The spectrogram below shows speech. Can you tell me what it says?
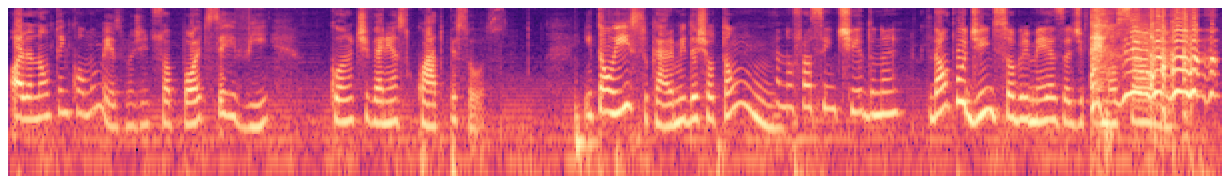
olha, não tem como mesmo, a gente só pode servir quando tiverem as quatro pessoas. Então isso, cara, me deixou tão. Não faz sentido, né? Dá um pudim de sobremesa de promoção.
